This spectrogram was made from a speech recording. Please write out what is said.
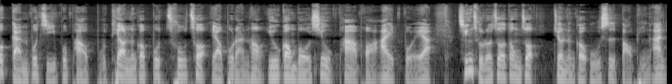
不赶不急不跑不跳，能够不出错，要不然哈，有功无秀怕破爱赔啊！清楚的做动作，就能够无事保平安。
